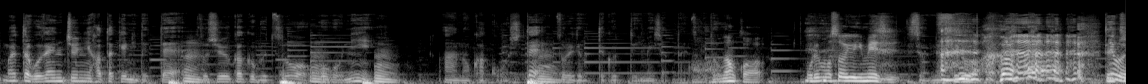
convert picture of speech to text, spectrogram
まあ、やったら午前中に畑に出て、収穫物を午後に、うん。あの加工して、うん。それで売ってくっていうイメージだったんですけあどなんか俺もそういうイメージ。ですよねするわでも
